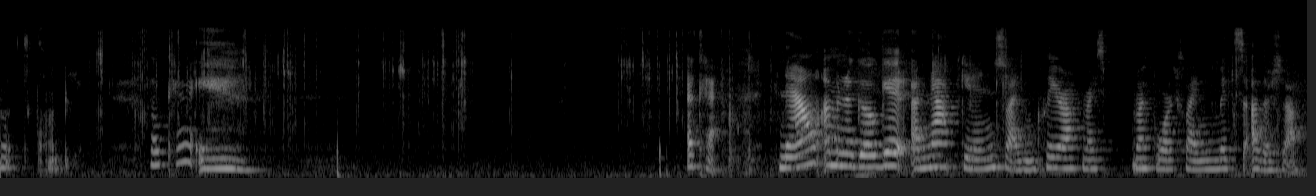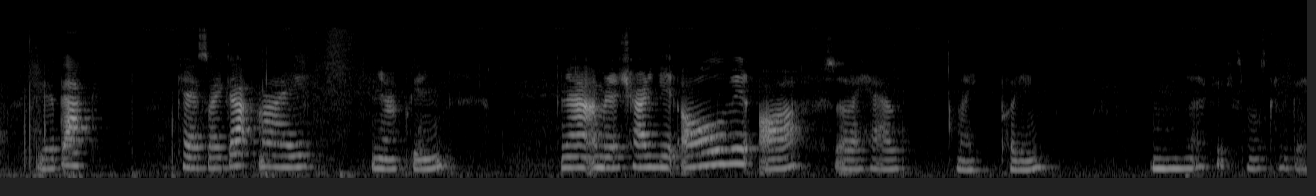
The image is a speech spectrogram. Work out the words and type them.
Oh, it's clumpy. Okay. Okay. Now I'm gonna go get a napkin so I can clear off my my fork so I can mix the other stuff. Be right back. Okay, so I got my napkin. Now I'm gonna try to get all of it off so I have my pudding. Mm, that smells kind of good.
